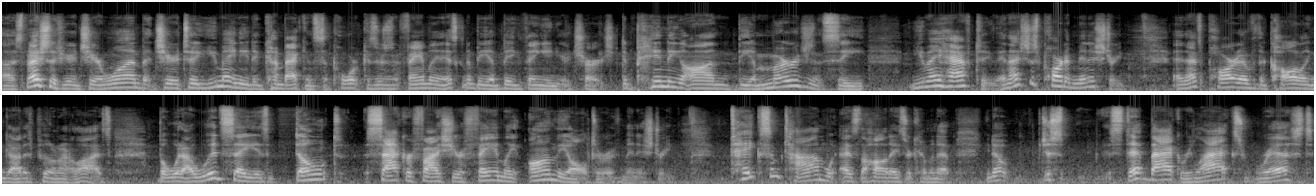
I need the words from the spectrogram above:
Uh, especially if you're in chair one, but chair two, you may need to come back and support because there's a family and it's going to be a big thing in your church. Depending on the emergency, you may have to. And that's just part of ministry. And that's part of the calling God has put on our lives. But what I would say is don't sacrifice your family on the altar of ministry take some time as the holidays are coming up. You know, just step back, relax, rest,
